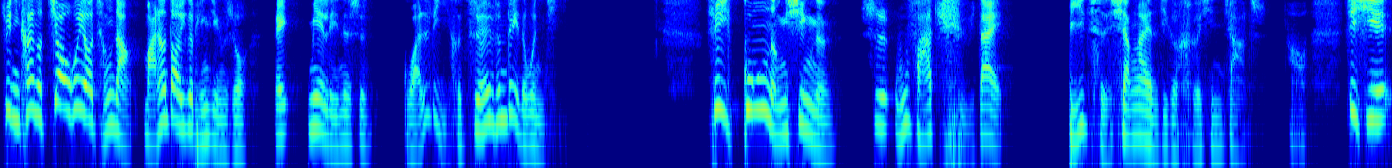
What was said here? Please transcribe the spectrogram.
所以你看到教会要成长，马上到一个瓶颈的时候，哎，面临的是管理和资源分配的问题。所以功能性呢是无法取代。彼此相爱的这个核心价值，好，这些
